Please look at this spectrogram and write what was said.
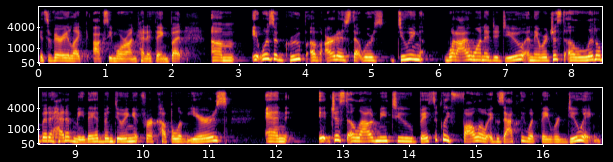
It's a very like oxymoron kind of thing. But um, it was a group of artists that was doing what I wanted to do, and they were just a little bit ahead of me. They had been doing it for a couple of years, and it just allowed me to basically follow exactly what they were doing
